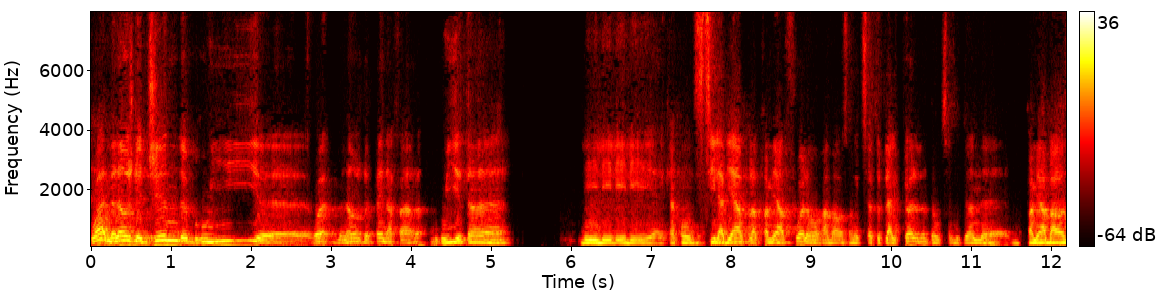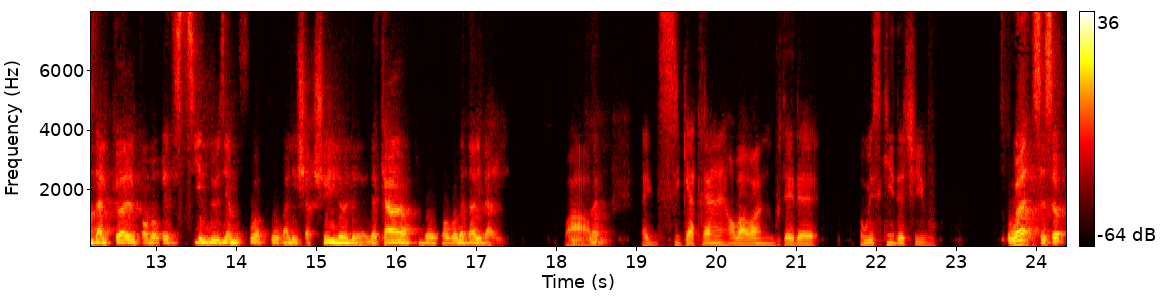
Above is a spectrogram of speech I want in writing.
Ouais, mélange de gin, de brouillis, euh, ouais, mélange de plein d'affaires. Brouillis étant euh, les, les, les, les, quand on distille la bière pour la première fois, là, on ramasse, on extrait tout l'alcool. Donc, ça nous donne euh, une première base d'alcool qu'on va redistiller une deuxième fois pour aller chercher le, le cœur qu'on va mettre dans les barils. Wow d'ici quatre ans, on va avoir une bouteille de whisky de chez vous. Oui, c'est ça,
